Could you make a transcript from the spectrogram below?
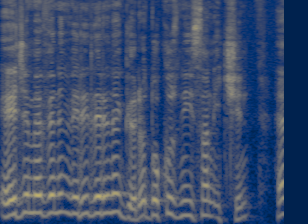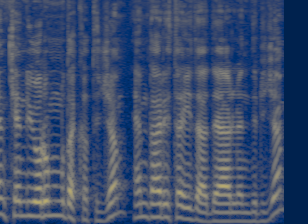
ECMF'nin verilerine göre 9 Nisan için hem kendi yorumumu da katacağım hem de haritayı da değerlendireceğim.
